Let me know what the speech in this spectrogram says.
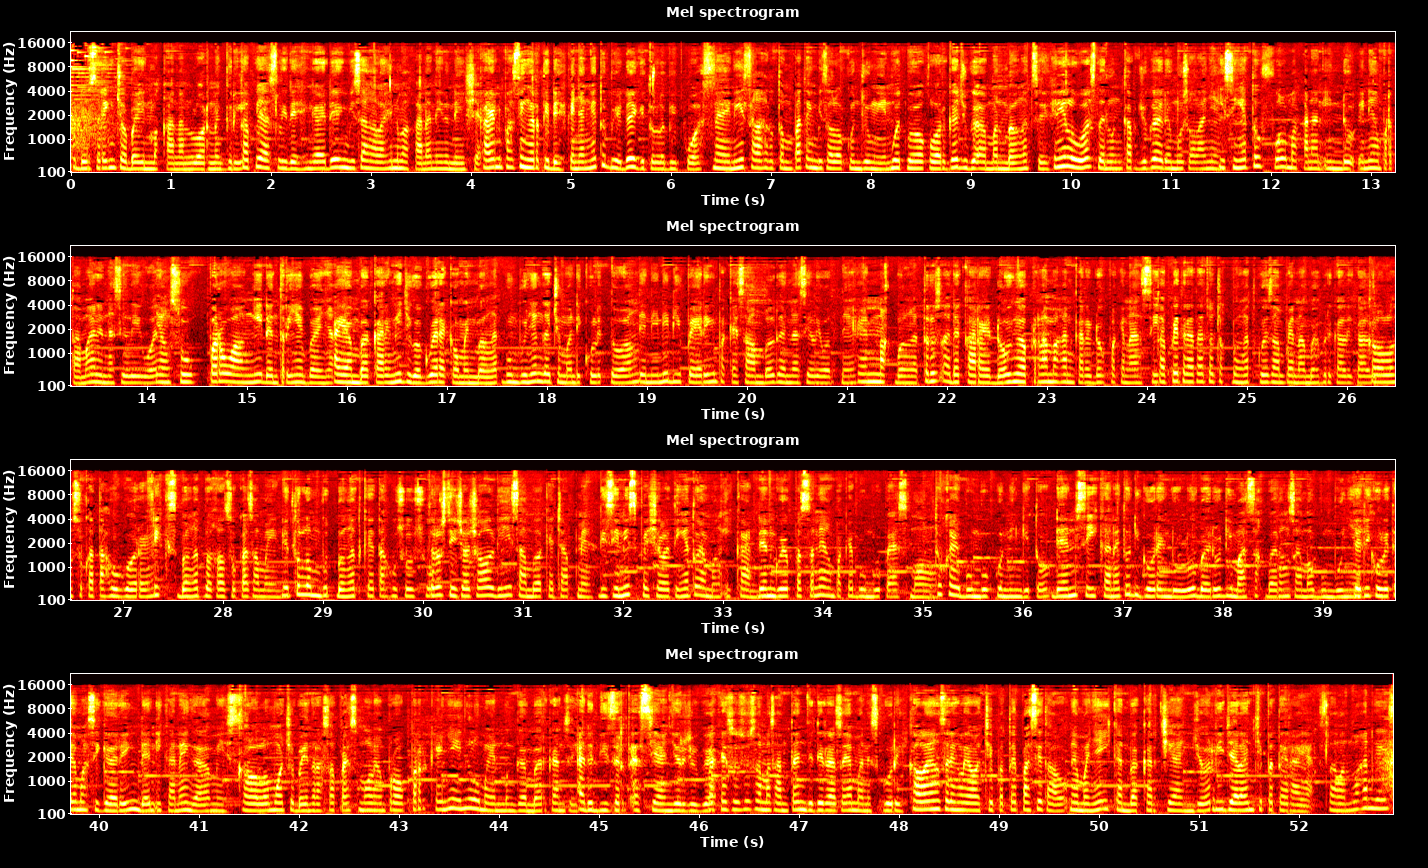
Udah sering cobain makanan luar negeri, tapi asli deh nggak ada yang bisa ngalahin makanan Indonesia. Kalian pasti ngerti deh, kenyangnya tuh beda gitu, lebih puas. Nah ini salah satu tempat yang bisa lo kunjungin buat bawa keluarga juga aman banget sih. Ini luas dan lengkap juga ada musolanya. Isinya tuh full makanan Indo. Ini yang pertama ada nasi liwet yang super wangi dan terinya banyak. Ayam bakar ini juga gue rekomen banget. Bumbunya nggak cuma di kulit doang, dan ini di pairing pakai sambal dan nasi liwetnya. Enak banget. Terus ada karedok. Gue nggak pernah makan karedok pakai nasi, tapi ternyata cocok banget gue sampai nambah berkali-kali. Kalau lo suka tahu goreng, fix banget bakal suka sama ini. Dia tuh lembut banget kayak tahu susu. Terus dicocol di sambal kecapnya. Di sini specialty-nya tuh emang ikan dan gue pesen yang pakai bumbu PS Mall. Itu kayak bumbu kuning gitu. Dan si ikannya tuh digoreng dulu baru dimasak bareng sama bumbunya. Jadi kulitnya masih garing dan ikannya nggak amis. Kalau lo mau cobain rasa PS Mall yang proper, kayaknya ini lumayan menggambarkan sih. Ada dessert es Cianjur juga. Pakai susu sama santan jadi rasanya manis gurih. Kalau yang sering lewat Cipete pasti tahu. Namanya ikan bakar Cianjur di Jalan Cipete Raya. Selamat makan guys.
